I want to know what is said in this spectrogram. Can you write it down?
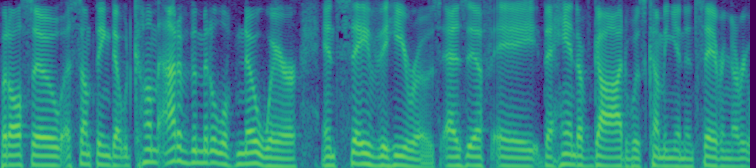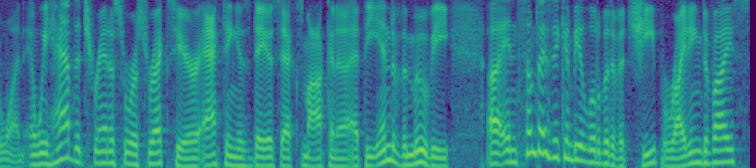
but also uh, something that would come out of the middle of nowhere and save the heroes, as if a the hand of God was coming in and saving everyone. And we have the Tyrannosaurus Tyrannosaurus Rex here acting as Deus Ex Machina at the end of the movie. Uh, and sometimes it can be a little bit of a cheap writing device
